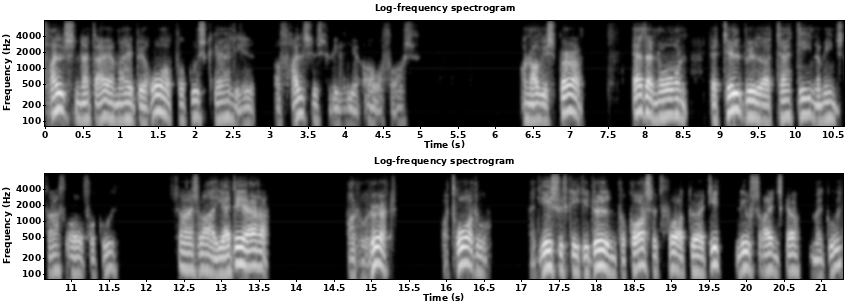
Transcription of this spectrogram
Frelsen af dig og mig beror på Guds kærlighed og frelsesvilje over for os. Og når vi spørger, er der nogen, der tilbyder at tage din og min straf over for Gud, så er svaret, ja, det er der. Har du hørt, og tror du, at Jesus gik i døden på korset for at gøre dit livsregnskab med Gud?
